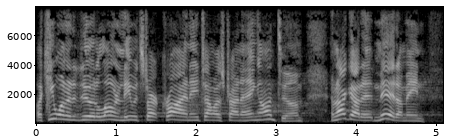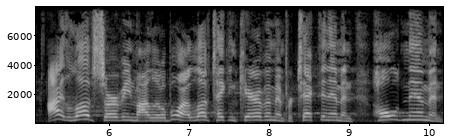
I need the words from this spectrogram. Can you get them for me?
Like he wanted to do it alone and he would start crying anytime I was trying to hang on to him. And I got to admit, I mean, I love serving my little boy. I love taking care of him and protecting him and holding him and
